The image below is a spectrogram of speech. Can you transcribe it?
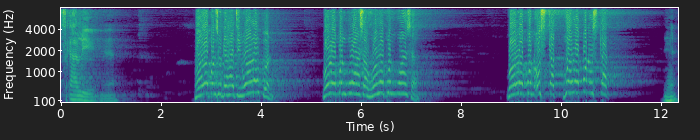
sekali. Ya. Walaupun sudah haji, walaupun. Walaupun puasa, walaupun puasa. Walaupun ustad, walaupun ustad. Ya.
